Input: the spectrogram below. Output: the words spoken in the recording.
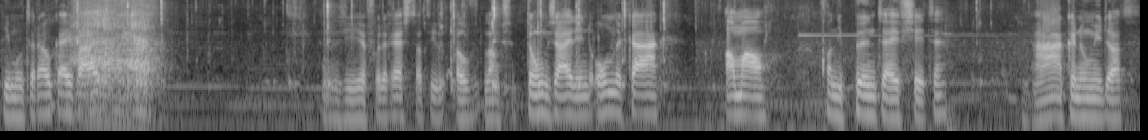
Die moet er ook even uit. En dan zie je voor de rest dat hij over, langs de tongzijde in de onderkaak allemaal van die punten heeft zitten. Haken noem je dat.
